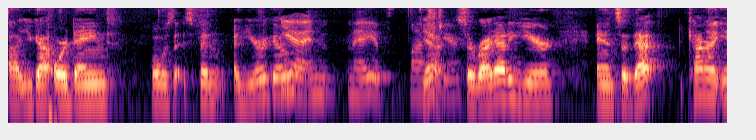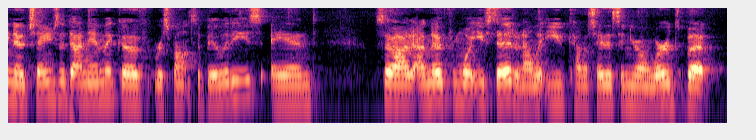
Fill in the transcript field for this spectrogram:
Uh, you got ordained. What was that? It's been a year ago. Yeah, in May of last Yeah, year. so right out a year, and so that kind of you know changed the dynamic of responsibilities. And so I, I know from what you said, and I'll let you kind of say this in your own words, but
